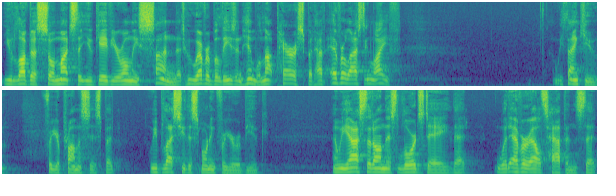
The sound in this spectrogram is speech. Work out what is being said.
you loved us so much that you gave your only Son, that whoever believes in him will not perish but have everlasting life. We thank you for your promises, but we bless you this morning for your rebuke. And we ask that on this Lord's Day, that whatever else happens, that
